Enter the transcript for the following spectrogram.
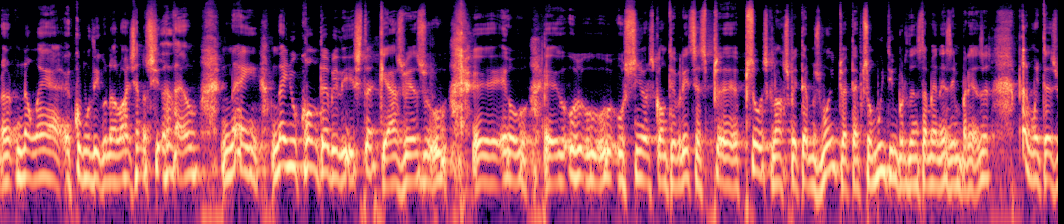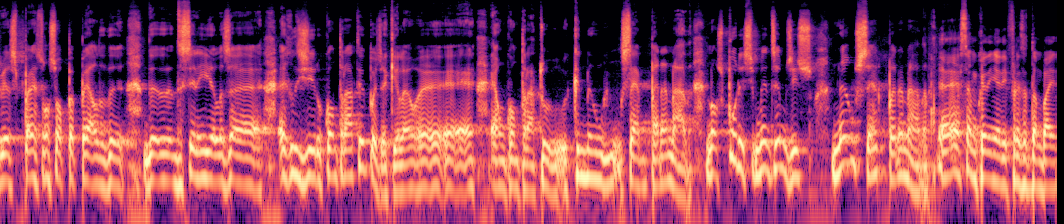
não, não, é, como digo na loja no cidadão, nem, nem o contabilista, que às vezes o, eh, eu, eh, o, os senhores contabilistas, pessoas que nós respeitamos muito, até porque são muito importantes também nas empresas, mas muitas vezes prestam só papel de, de, de serem eles a, a redigir o contrato e depois aquilo é, é, é, é um contrato que não serve para nada. Nós pura e simplesmente dizemos isso, não serve para nada. Essa é um bocadinho a diferença também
